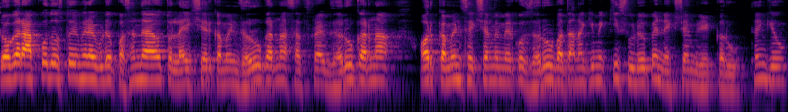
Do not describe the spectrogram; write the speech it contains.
तो अगर आपको दोस्तों ये मेरा वीडियो पसंद आया हो तो लाइक शेयर कमेंट ज़रूर करना सब्सक्राइब ज़रूर करना और कमेंट सेक्शन में मेरे को ज़रूर बताना कि मैं किस वीडियो पे नेक्स्ट टाइम रिएक्ट करूँ। Thank you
